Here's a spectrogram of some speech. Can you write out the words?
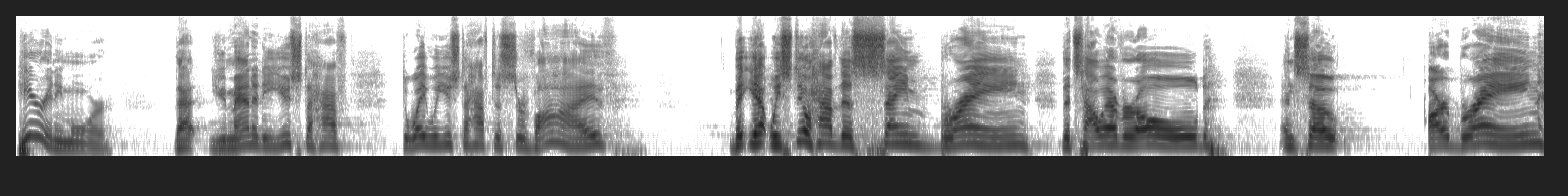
here anymore. That humanity used to have, the way we used to have to survive but yet we still have this same brain that's however old. And so our brain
